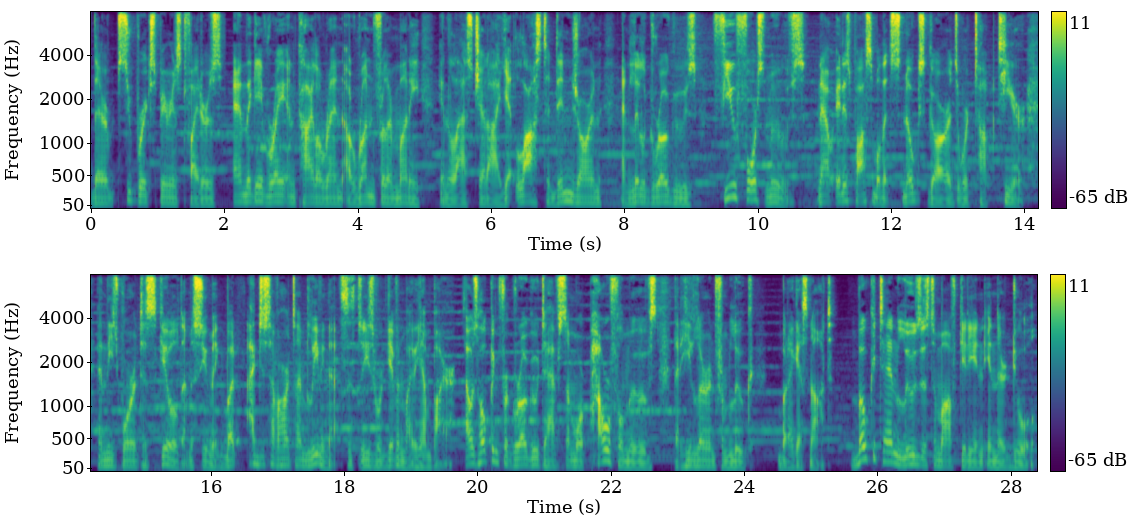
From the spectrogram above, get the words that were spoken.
They're super experienced fighters, and they gave Rey and Kylo Ren a run for their money in The Last Jedi, yet lost to Din Djarin and Little Grogu's few force moves. Now, it is possible that Snoke's guards were top tier, and these weren't as skilled, I'm assuming, but I just have a hard time believing that since these were given by the Empire. I was hoping for Grogu to have some more powerful moves that he learned from Luke, but I guess not. Bo Katan loses to Moff Gideon in their duel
